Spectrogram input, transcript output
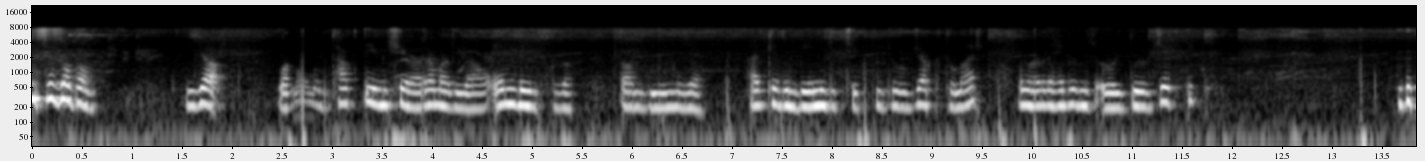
beyinsiz adam. Ya lan oğlum taktiğim işe yaramadı ya. On beyinsiz adam deyince. Herkesin beyni gidecekti duracaktılar. Onları da hepimiz öldürecektik.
